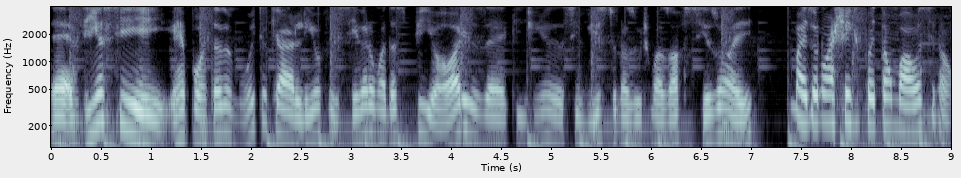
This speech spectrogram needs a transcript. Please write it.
é, vinha se reportando muito que a linha ofensiva era uma das piores é, que tinha se visto nas últimas off-season aí, mas eu não achei que foi tão mal assim não.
